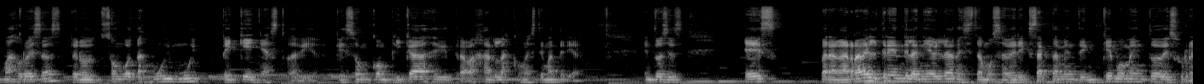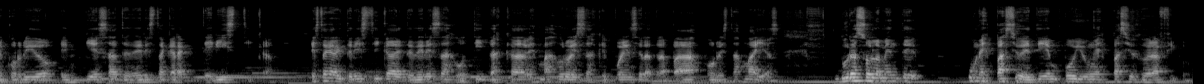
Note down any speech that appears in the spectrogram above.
más gruesas, pero son gotas muy, muy pequeñas todavía, que son complicadas de trabajarlas con este material. Entonces, es para agarrar el tren de la niebla necesitamos saber exactamente en qué momento de su recorrido empieza a tener esta característica. Esta característica de tener esas gotitas cada vez más gruesas que pueden ser atrapadas por estas mallas dura solamente un espacio de tiempo y un espacio geográfico.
